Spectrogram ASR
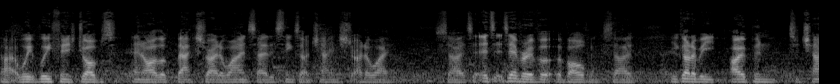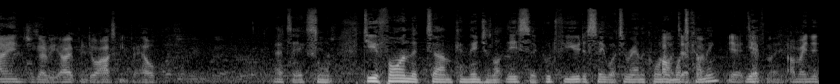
Uh, we, we finish jobs and I look back straight away and say there's things I changed straight away. So it's, it's, it's ever evolving. So you've got to be open to change. You've got to be open to asking for help. That's excellent. Do you find that um, conventions like this are good for you to see what's around the corner oh, and what's definitely. coming? Yeah, yep. definitely. I mean,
